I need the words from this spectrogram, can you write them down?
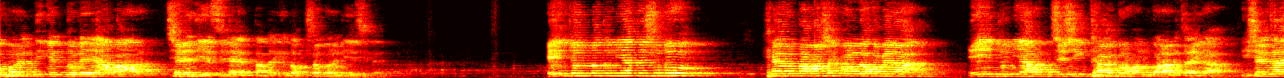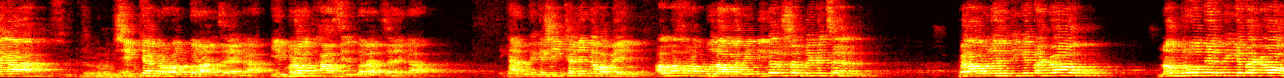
উপরের দিকে তুলে আবার ছেড়ে দিয়েছিলেন, তাদেরকে ধ্বংস করে দিয়েছিলেন। এই জন্য দুনিয়াতে শুধু খেল তামাশা করলে হবে না, এই দুনিয়া হচ্ছে শিক্ষা গ্রহণ করার জায়গা। কিসের জায়গা? শিক্ষা গ্রহণ করার জায়গা, ইবরত হাসিল করার জায়গা। এখান থেকে শিক্ষা নিতে হবে। আল্লাহ রাব্বুল আলামিন নিদর্শন রেখেছেন। ফেরাউনের দিকে তাকাও নমরুদের দিকে তাকাও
